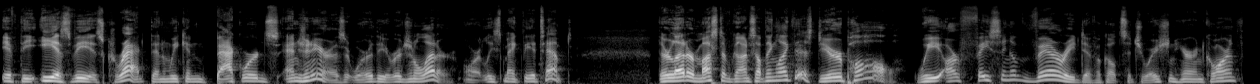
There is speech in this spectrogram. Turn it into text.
If the ESV is correct, then we can backwards engineer, as it were, the original letter, or at least make the attempt. Their letter must have gone something like this Dear Paul, we are facing a very difficult situation here in Corinth.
